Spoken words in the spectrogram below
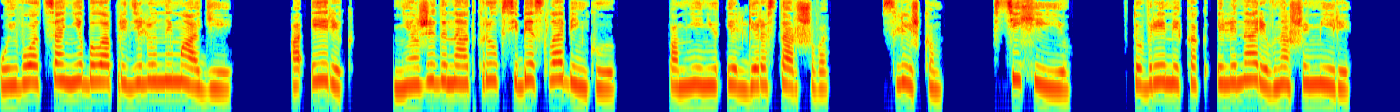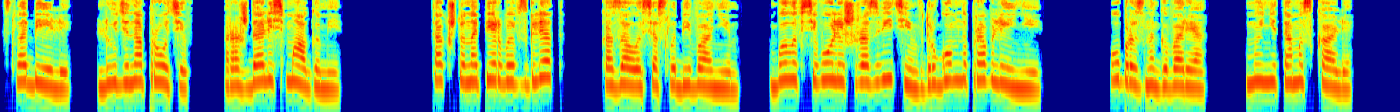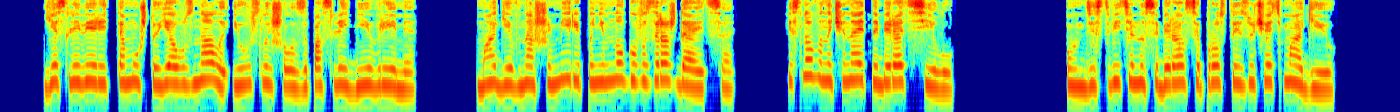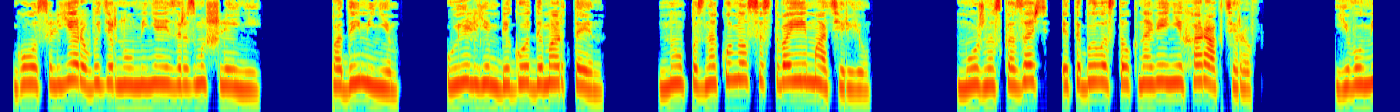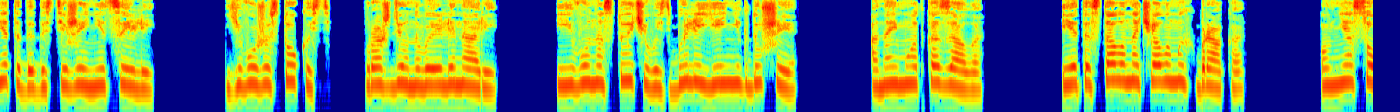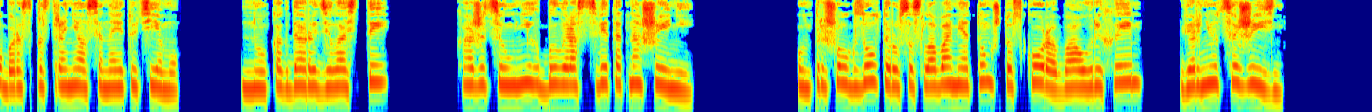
У его отца не было определенной магии, а Эрик неожиданно открыл в себе слабенькую, по мнению Эльгера-старшего, слишком, стихию, в то время как Элинари в нашем мире слабели, люди, напротив, рождались магами. Так что на первый взгляд, казалось ослабеванием, было всего лишь развитием в другом направлении. Образно говоря, мы не там искали. Если верить тому, что я узнала и услышала за последнее время, магия в нашем мире понемногу возрождается и снова начинает набирать силу. Он действительно собирался просто изучать магию. Голос Ильера выдернул меня из размышлений. Под именем Уильям Бего де Мартен, но познакомился с твоей матерью. Можно сказать, это было столкновение характеров. Его методы достижения целей, его жестокость, урожденного Элинари, и его настойчивость были ей не к душе. Она ему отказала. И это стало началом их брака. Он не особо распространялся на эту тему. Но когда родилась ты, кажется, у них был расцвет отношений. Он пришел к Золтеру со словами о том, что скоро в Аурихейм вернется жизнь.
